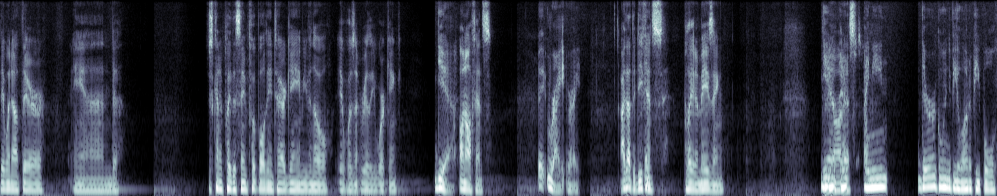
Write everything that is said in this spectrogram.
they went out there and just kind of played the same football the entire game, even though it wasn't really working Yeah. on offense. Uh, Right, right. I thought the defense played amazing. Yeah, honest. I mean, there are going to be a lot of people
